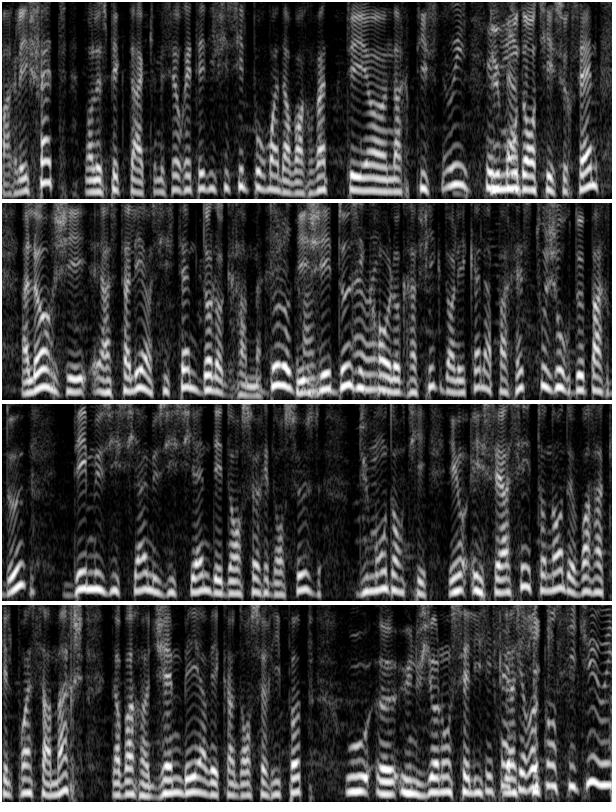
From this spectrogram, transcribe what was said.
par les fêtes dans le spectacle, mais ça aurait été difficile pour moi d'avoir 21 artistes Oui, du ça. monde entier sur scène. Alors j'ai installé un système d'hologramme. D'hologramme. Et j'ai deux Ah écrans ouais. holographiques dans lesquels apparaissent toujours deux par deux des musiciens, musiciennes, des danseurs et danseuses du monde entier. Et, et c'est assez étonnant de voir à quel point ça marche, d'avoir un djembé avec un danseur hip-hop ou euh, une violoncelliste ça, tu classique. reconstitues oui,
